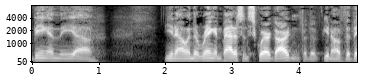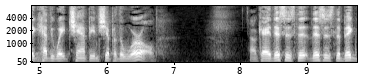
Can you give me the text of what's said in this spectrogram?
being in the uh, you know, in the ring in Madison Square Garden for the, you know, of the big heavyweight championship of the world. Okay, this is the this is the big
